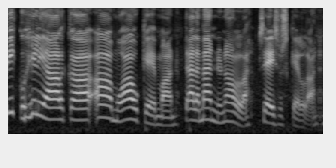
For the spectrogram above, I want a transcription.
pikkuhiljaa alkaa aamu aukeamaan. Täällä männyn alla seisoskellaan.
